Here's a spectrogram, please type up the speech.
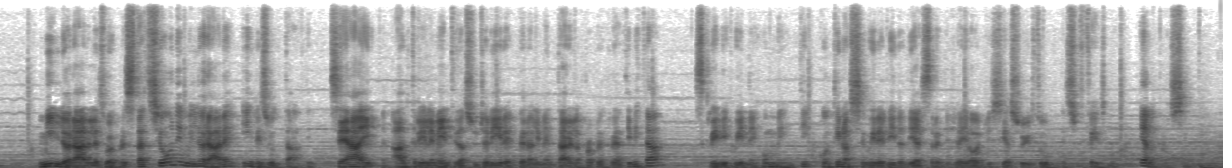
migliorare le tue prestazioni e migliorare i risultati. Se hai altri elementi da suggerire per alimentare la propria creatività, scrivi qui nei commenti, continua a seguire i video di Essere DJ Oggi sia su YouTube che su Facebook e alla prossima!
